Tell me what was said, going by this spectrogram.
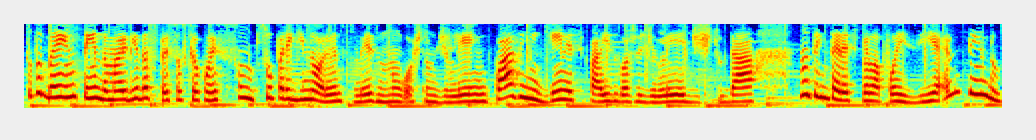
Tudo bem, eu entendo, a maioria das pessoas que eu conheço são super ignorantes mesmo, não gostam de ler. Quase ninguém nesse país gosta de ler, de estudar, não tem interesse pela poesia. Eu entendo.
